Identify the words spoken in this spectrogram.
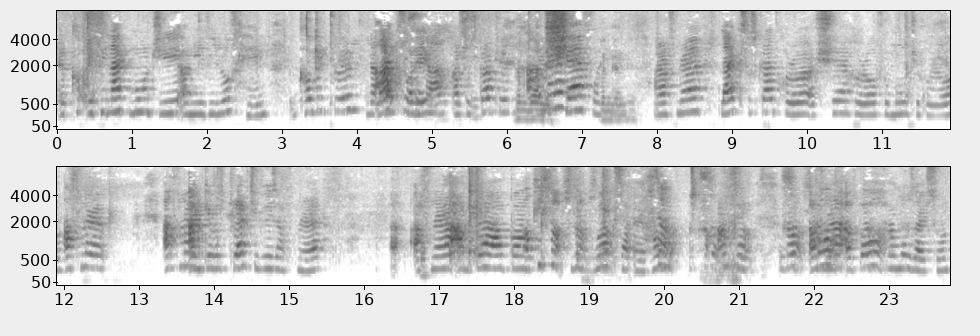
if you like Moji and if you love him, comment to him, no, like for him, and subscribe to him, and share for him. And after like, subscribe, horror, and share horror for Moji horror. After, after, and give us plenty of views after. Uh, after, after, after. Okay, stop, stop. Works at uh, how, stop, stop, after, stop, stop, after, stop. How much I son?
